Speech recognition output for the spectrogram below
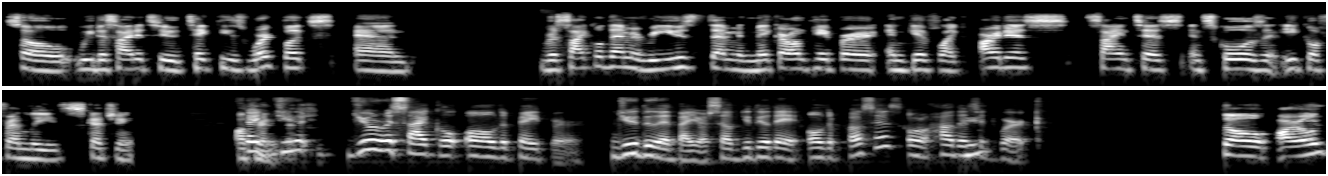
So we decided to take these workbooks and recycle them and reuse them and make our own paper and give like artists, scientists, and schools an eco-friendly sketching alternative. So you you recycle all the paper. You do it by yourself. You do the all the process, or how does mm -hmm. it work? So our own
